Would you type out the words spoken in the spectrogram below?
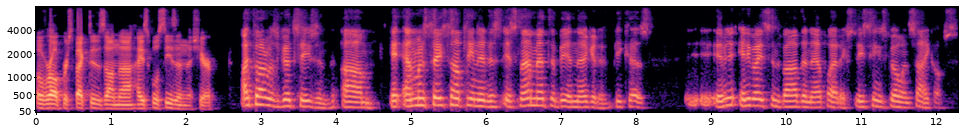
overall perspectives on the high school season this year. I thought it was a good season. Um, and I'm going to say something that is it's not meant to be a negative because anybody that's involved in athletics, these things go in cycles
